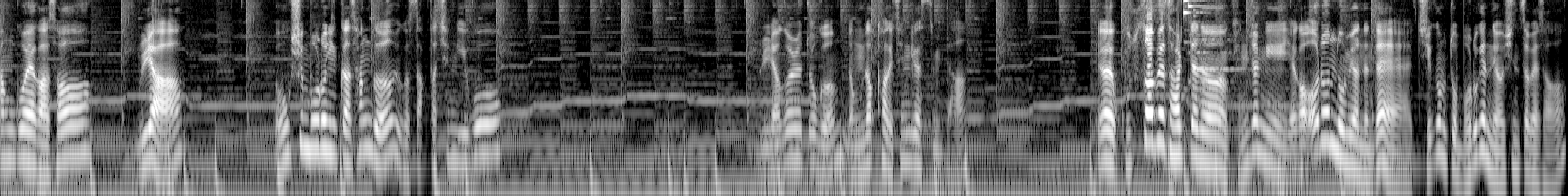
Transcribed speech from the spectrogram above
창고에 가서 물약. 혹시 모르니까 상금 이거 싹 다 챙기고 물약을 조금 넉넉하게 챙기겠습니다. 얘가 굿섭에서 할 때는 굉장히 얘가 어려운 놈이었는데 지금 또 모르겠네요 신섭에서.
